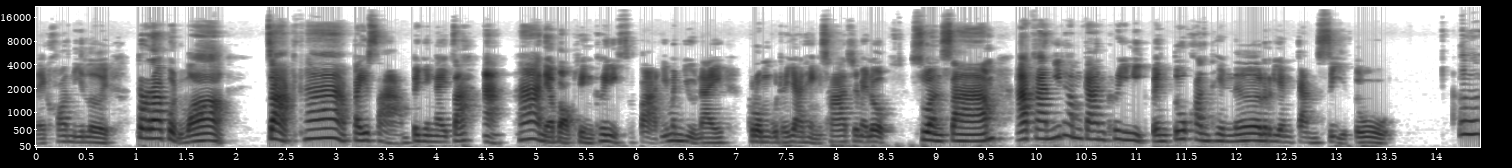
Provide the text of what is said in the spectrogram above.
ในข้อนี้เลย ปรากฏว่าจาก 5 ไป 3 เป็นยังไงจ๊ะ อะ 5 เนี่ย บอกถึงคลินิกสปาที่มันอยู่ในกรมอุทยานแห่งชาติใช่ไหมลูก ส่วน 3 อาคารที่ทำการคลินิกเป็นตู้คอนเทนเนอร์เรียงกัน 4 ตู้ เออ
